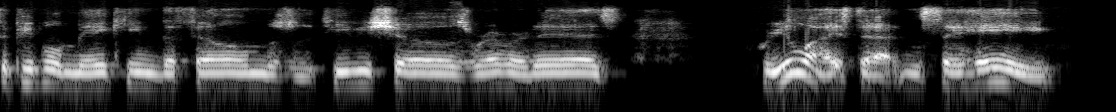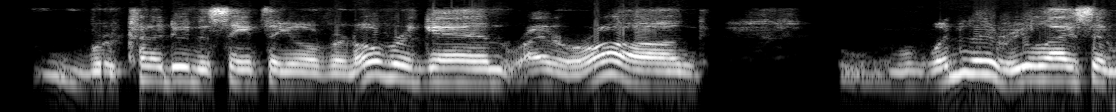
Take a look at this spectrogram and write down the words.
the people making the films or the TV shows, wherever it is, realize that and say, hey, we're kind of doing the same thing over and over again, right or wrong. When do they realize that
